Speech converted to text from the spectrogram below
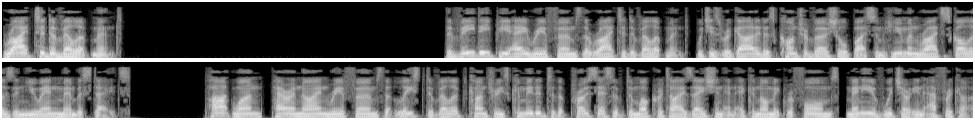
Right to development The VDPA reaffirms the right to development, which is regarded as controversial by some human rights scholars and UN member states. Part 1, Para 9 reaffirms that least developed countries committed to the process of democratization and economic reforms, many of which are in Africa,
